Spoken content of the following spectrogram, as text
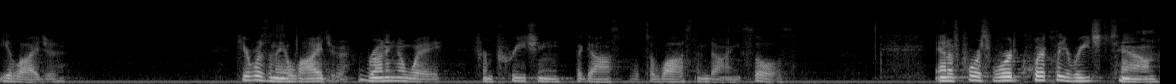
Elijah? Here was an Elijah running away from preaching the gospel to lost and dying souls. And of course, word quickly reached town.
